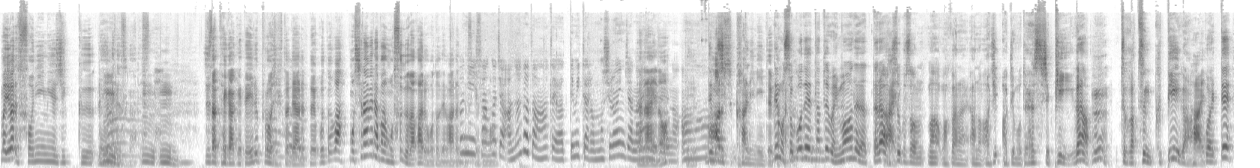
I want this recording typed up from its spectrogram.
まあいわゆるソニーミュージックレーベルズがですね、うんうん実は手掛けているプロジェクトであるということはもう調べればもうすぐ分かることではあるんですけども。さんがじゃああなたとあなたやってみたら面白いんじゃじないみたいなでもある種管理人というか。でもそこで例えば今までだったら、はい。それこそまあわからない。あの秋秋元康 P が、うん。とかつんく P がはい。こうやって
